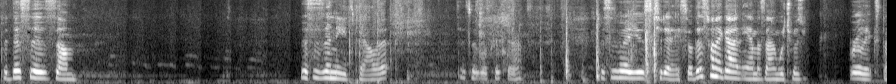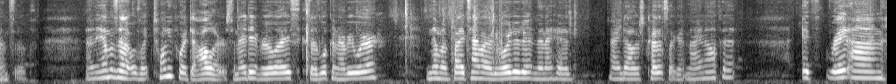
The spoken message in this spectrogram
But this is, um, this is a Needs palette. That's what it looks like there. This is what I used today. So this one I got on Amazon, which was really expensive. On Amazon, it was like $24, and I didn't realize because I was looking everywhere. And then by the time I already ordered it, and then I had $9 credit, so I got 9 off it. It's right on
